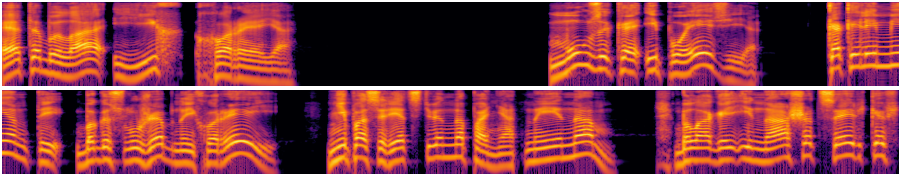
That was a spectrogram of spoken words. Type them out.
Это была их хорея. Музыка и поэзия, как элементы богослужебной хореи, непосредственно понятные нам – Благо и наша церковь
